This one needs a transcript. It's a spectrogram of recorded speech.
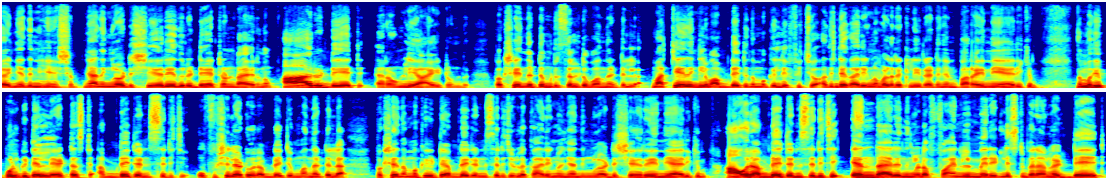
കഴിഞ്ഞതിന് ശേഷം ഞാൻ നിങ്ങളോട് ഷെയർ ചെയ്തൊരു ഡേറ്റ് ഉണ്ടായിരുന്നു. ആ ഒരു ഡേറ്റ് അറൗണ്ട്ലി ആയിട്ടുണ്ട്. പക്ഷേ എന്നിട്ടും റിസൾട്ട് വന്നിട്ടില്ല. മറ്റേതെങ്കിലും അപ്ഡേറ്റ് നമുക്ക് ലഭിച്ചോ? അതിന്റെ കാര്യങ്ങൾ വളരെ ക്ലിയർ ആയിട്ട് ഞാൻ പറയുന്നതായിരിക്കും. നമുക്കിപ്പോൾ കിട്ടിയ ലേറ്റസ്റ്റ് അപ്ഡേറ്റ് അനുസരിച്ച് ഒഫീഷ്യലായിട്ട് ഒരു അപ്ഡേറ്റും വന്നിട്ടില്ല. പക്ഷേ നമുക്ക് കിട്ടിയ അപ്ഡേറ്റ് അനുസരിച്ചുള്ള കാര്യങ്ങൾ ഞാൻ നിങ്ങളുമായിട്ട് ഷെയർ ചെയ്യുന്നതായിരിക്കും. ആ ഒരു അപ്ഡേറ്റ് അനുസരിച്ച് എന്തായാലും നിങ്ങളുടെ ഫൈനൽ മെറിറ്റ് ലിസ്റ്റ് വരാനുള്ള ഡേറ്റ്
